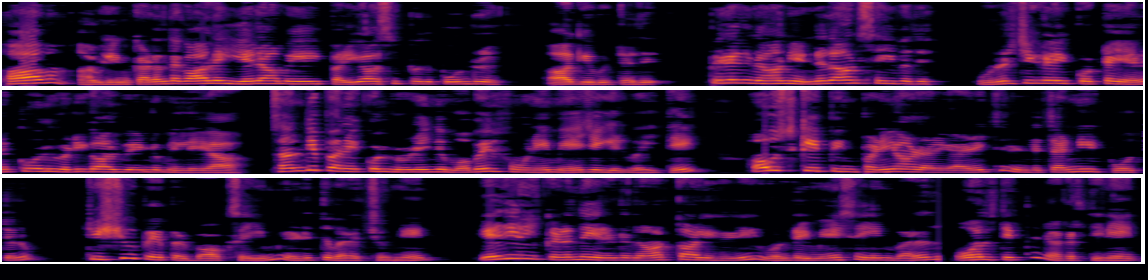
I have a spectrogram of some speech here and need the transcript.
பாவம் அவளின் கடந்த கால இயலாமையை பரிகாசிப்பது போன்று ஆகிவிட்டது. பிறகு நான் என்னதான் செய்வது? உணர்ச்சிகளை கொட்ட எனக்கு ஒரு வடிகால் வேண்டும் இல்லையா சந்திப்பறைக்குள் நுழைந்து மொபைல் போனை மேஜையில் வைத்தேன் ஹவுஸ் கீப்பிங் பணியாளரை அழைத்து ரெண்டு தண்ணீர் போத்தலும் டிஷ்யூ பேப்பர் பாக்ஸையும் எடுத்து வரச் சொன்னேன். எதிரில் கிடந்த இரண்டு நாற்காலிகளில் ஒன்றை மேசையின் வலது ஓரத்திற்கு நகர்த்தினேன்.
